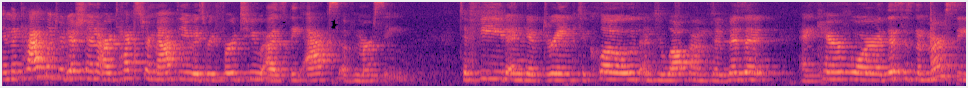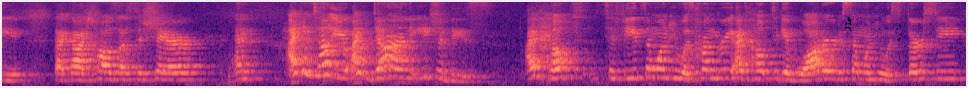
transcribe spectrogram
In the Catholic tradition, our text from Matthew is referred to as the acts of mercy to feed and give drink, to clothe and to welcome, to visit and care for. This is the mercy that God calls us to share. And I can tell you, I've done each of these. I've helped to feed someone who was hungry. I've helped to give water to someone who was thirsty.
